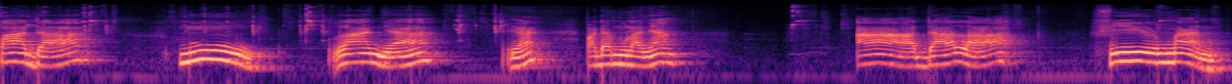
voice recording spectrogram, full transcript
Pada mulanya ya pada mulanya adalah firman.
